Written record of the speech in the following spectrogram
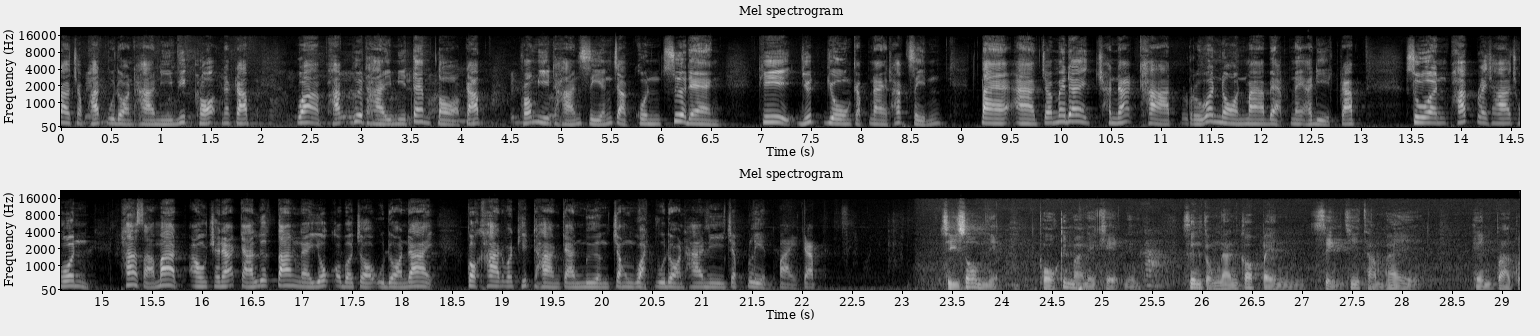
ราชภัฏอุดรธานีวิเคราะห์นะครับ ว่าพักเพื่อไทยมีแต้มต่อครับ เพราะมีฐานเสียงจากคนเสื้อแดงที่ยึดโยงกับนายทักษิณแต่อาจจะไม่ได้ชนะขาดหรือว่านอนมาแบบในอดีตครับ ส่วนพักประชาชน ถ้าสามารถเอาชนะการเลือกตั้งนายกอบจอุดรได้ ก็คาดว่าทิศทางการเมืองจังหวัดอุดรธานีจะเปลี่ยนไปครับ สีส้มเนี่ยโผล่ขึ้นมาในเขตหนึ่ง ซึ่งตรงนั้นก็เป็นสิ่งที่ทำให้เห็นปราก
